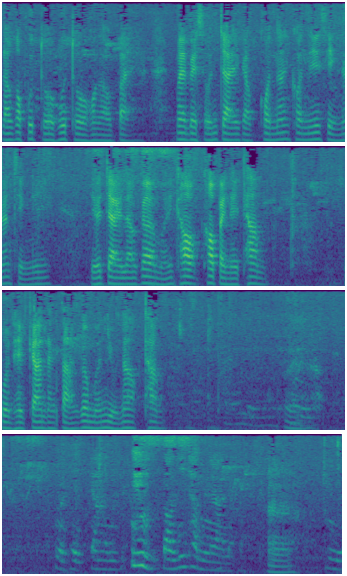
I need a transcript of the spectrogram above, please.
เราก็พุโทโธพุโทโธของเราไป ไม่ไปสนใจกับคนนั้นคนนี้สิ่งนั้นสิ่งนี้ เดี๋ยวใจเราก็เหมือนเข้าเข้าไปในถ้ำส่วนเหตุการณ์ต่างๆ ก็เหมือนอยู่นอกถ้ำเออเหมือนเหตุการณ์ตอนที่ทำงานนะคะเออมี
